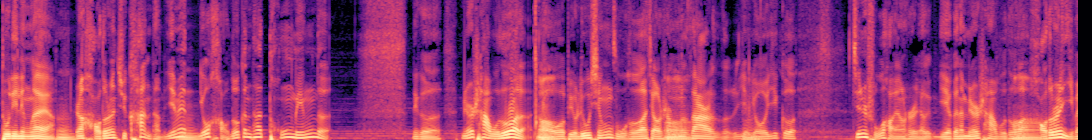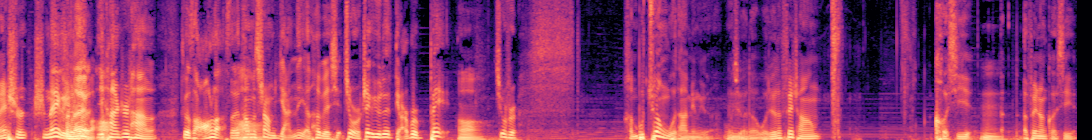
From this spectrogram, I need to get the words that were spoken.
独立另类啊，嗯。然后好多人去看他们，因为嗯。有好多跟他同名的，那个名儿差不多的，哦。有比如流行组合叫什么哦。Zars，有一个金属好像是也也跟他名儿差不多，哦好多人以为是是那个乐队，一看是他们就走了，所以他们哦上面演的也特别细，就是这个乐队点儿倍儿背，啊，就是很不眷顾他命运，我觉得，我觉得非常可惜，嗯。呃，非常可惜。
